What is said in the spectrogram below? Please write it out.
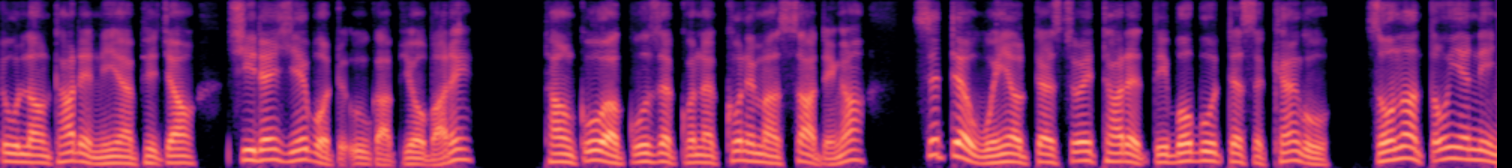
တူလောင်ထားတဲ့နေရာဖြစ်ကြောင်းရှေ့တန်းရဲဘော်တဦးကပြောပါတယ်။1998ခုနှစ်မှစတင်ကစစ်တပ်ဝင်ရောက်တပ်ဆွဲထားတဲ့တေဘောဘုတပ်စခန်းကိုဇွန်လ3ရက်နေ့ည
